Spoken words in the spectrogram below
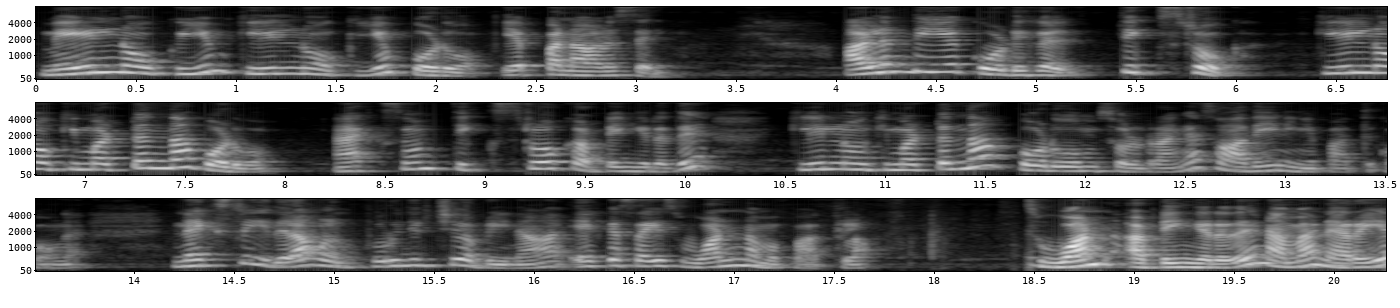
மேல் நோக்கியும் கீழ் நோக்கியும் போடுவோம் எப்போனாலும் சரி. அழுந்திய கோடுகள் திக் ஸ்ட்ரோக் கீழ் நோக்கி மட்டும்தான் போடுவோம். மேக்ஸிமம் திக் ஸ்ட்ரோக் அப்படிங்கிறது கீழ் நோக்கி மட்டும்தான் போடுவோம்னு சொல்கிறாங்க ஸோ அதையும் நீங்கள் பார்த்துக்கோங்க. நெக்ஸ்ட்டு இதெல்லாம் உங்களுக்கு புரிஞ்சிருச்சு அப்படின்னா எக்ஸசைஸ் ஒன் நம்ம பார்க்கலாம். ஒன் அப்படிங்கிறது நம்ம நிறைய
